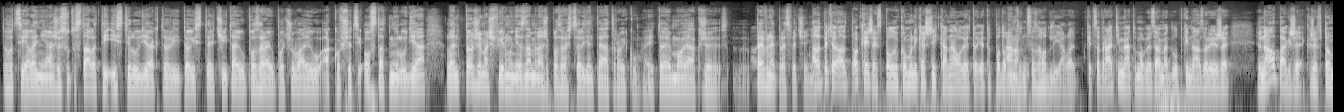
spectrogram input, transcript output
toho cieľenia, že sú to stále tí istí ľudia, ktorí to isté čítajú, pozerajú, počúvajú ako všetci ostatní ľudia. Len to, že máš firmu, neznamená, že pozeráš celý deň teatrojku. Hej, to je moje akože pevné presvedčenie. Ale Peťo, ale OK, že spolu komunikačných kanálov je to, je to podobné, to sa zhodli, ale keď sa vrátime, a to ma bude zaujímať ľubký názor, je, že, že naopak, že akože v tom,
